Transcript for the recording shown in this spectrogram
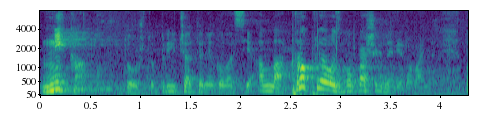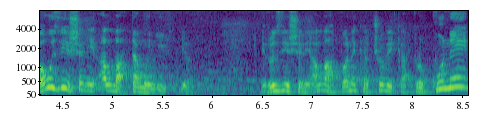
Nikako to što pričate, nego vas je Allah prokleo zbog vašeg nevjerovanja. Pa uzvišeni Allah tamo njih. Jel? Jer uzvišeni Allah ponekad čovjeka prokune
